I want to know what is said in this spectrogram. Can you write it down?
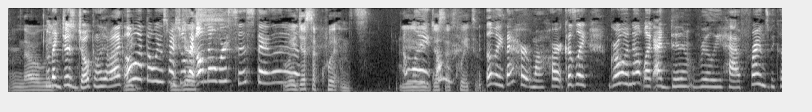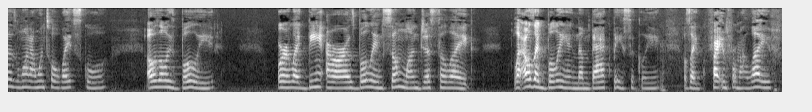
no we, like just jokingly, like, "Oh, we- I thought we was friends." She was like, "Oh no, we're sisters." we're just acquaintance I'm you like, just oh. Oh, like that hurt my heart. Because like growing up like i didn't really have friends because one i went to a white school. I was always bullied. Or like being or i was bullying someone just to like like i was like bullying them back basically. I was like fighting for my life.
